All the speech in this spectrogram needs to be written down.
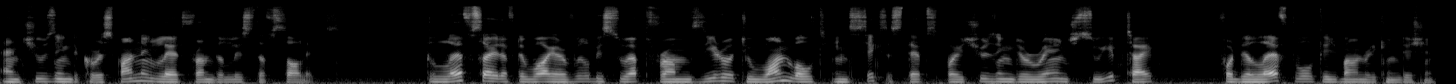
and choosing the corresponding lead from the list of solids. The left side of the wire will be swept from 0 to 1 volt in 6 steps by choosing the range sweep type for the left voltage boundary condition.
